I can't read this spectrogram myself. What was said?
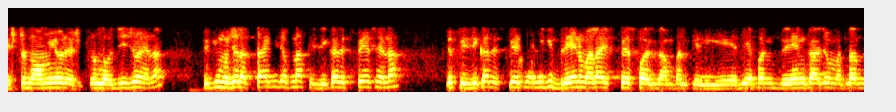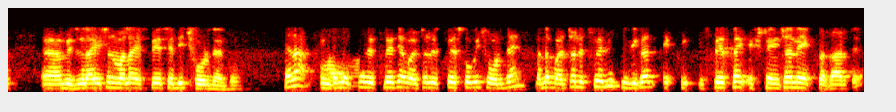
एस्ट्रोनॉमी और एस्ट्रोलॉजी जो है ना क्योंकि मुझे लगता है कि जो अपना फ़िज़िकल स्पेस है ना जो फ़िज़िकल स्पेस यानी कि ब्रेन वाला स्पेस फॉर एग्ज़ाम्पल के लिए यदि अपन ब्रेन का जो मतलब विजुअलाइजेशन वाला स्पेस यदि छोड़ दें तो। है ना? इंटेलेक्चुअल स्पेस या वर्चुअल स्पेस को भी छोड़ दें। मतलब वर्चुअल स्पेस भी फ़िज़िकल स्पेस का एक एक्सटेंशन है एक प्रकार से।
